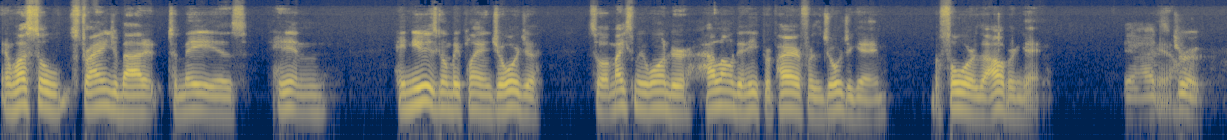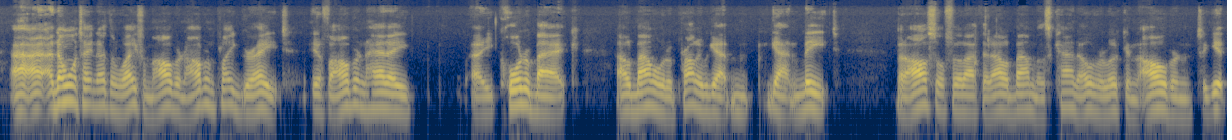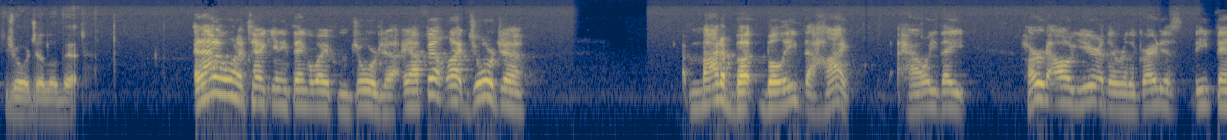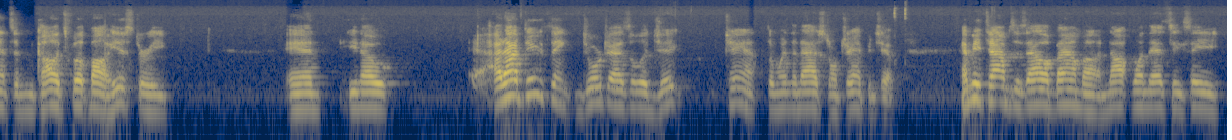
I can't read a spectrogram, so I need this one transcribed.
and what's so strange about it to me is he didn't he knew he was going to be playing Georgia. So it makes me wonder how long did he prepare for the Georgia game before the Auburn game? Yeah, that's you know, true. I, I don't want to take nothing away from Auburn. Auburn played great. If Auburn had a a quarterback, Alabama would have probably gotten gotten beat. But I also feel like that Alabama is kind of overlooking Auburn to get to Georgia a little bit. And I don't want to take anything away from Georgia. I felt like Georgia might have but believed the hype. Howie, they heard all year they were the greatest defense in college football history. And, you know, and I do think Georgia has a legit chance to win the national championship. How many times has Alabama not won the SEC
